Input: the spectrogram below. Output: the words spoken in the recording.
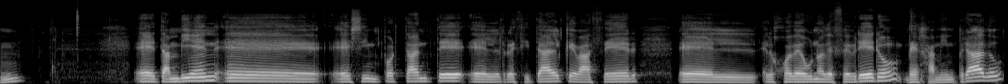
¿m? Eh, también eh, es importante el recital que va a hacer el, el jueves 1 de febrero Benjamín Prado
